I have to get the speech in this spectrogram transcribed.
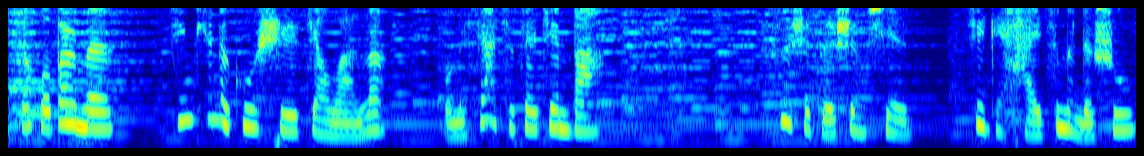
小伙伴们，今天的故事讲完了，我们下次再见吧。四十则圣训，献给孩子们的书，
